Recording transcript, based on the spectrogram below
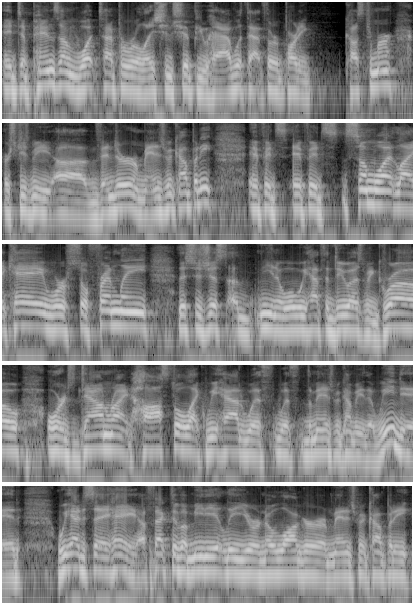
It depends on what type of relationship you have with that third party customer or excuse me uh, vendor or management company if it's if it's somewhat like hey we're still friendly this is just uh, you know what we have to do as we grow or it's downright hostile like we had with with the management company that we did we had to say hey effective immediately you're no longer a management company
